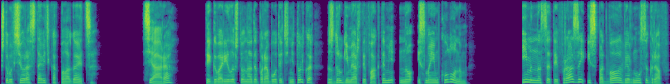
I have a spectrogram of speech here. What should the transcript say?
чтобы все расставить как полагается. «Сиара, ты говорила, что надо поработать не только с другими артефактами, но и с моим кулоном». Именно с этой фразой из подвала вернулся граф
